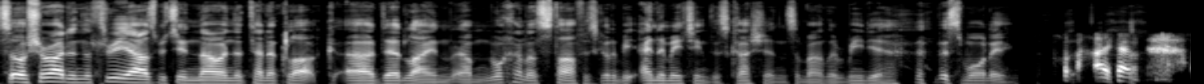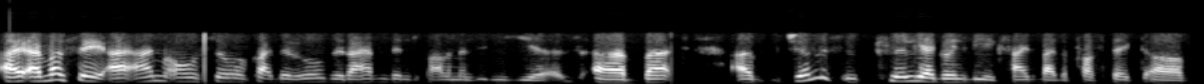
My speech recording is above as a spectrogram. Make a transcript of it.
So, Sharaad, in the three hours between now and the 10 o'clock uh, deadline, um, what kind of staff is going to be animating discussions among the media this morning? I have, I, I must say, I, am also quite bewildered. I haven't been to Parliament in years, uh, but uh, journalists clearly are going to be excited by the prospect of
